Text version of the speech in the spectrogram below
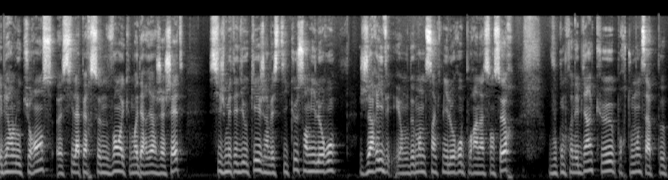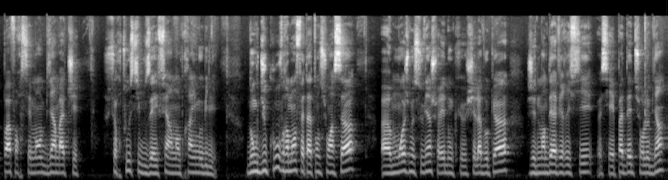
eh bien en l'occurrence, euh, si la personne vend et que moi derrière j'achète, si je m'étais dit ok, j'investis que 100 000 euros, j'arrive et on me demande 5 000 euros pour un ascenseur, vous comprenez bien que pour tout le monde, ça ne peut pas forcément bien matcher surtout si vous avez fait un emprunt immobilier. Donc du coup, vraiment faites attention à ça. Moi, je me souviens, je suis allé donc chez l'avocat, j'ai demandé à vérifier s'il n'y avait pas d'aide sur le bien.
